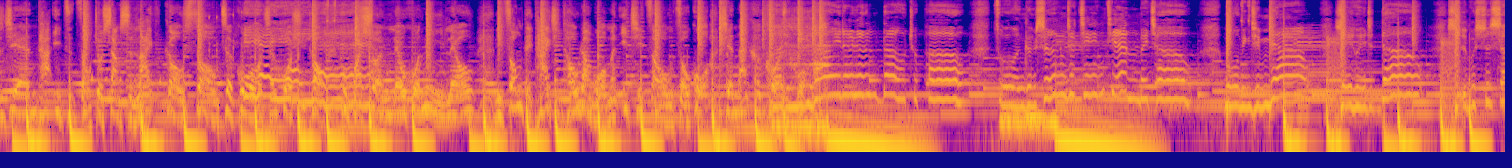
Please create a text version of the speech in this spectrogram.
时间它一直走。就像是 life goes on，这过程或许痛，不管顺流或逆流，你总得抬起头，让我们一起走，走过艰难和困惑。你爱的人到处跑，昨晚刚升职，今天被炒，莫名其妙，谁会知道？是不是上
